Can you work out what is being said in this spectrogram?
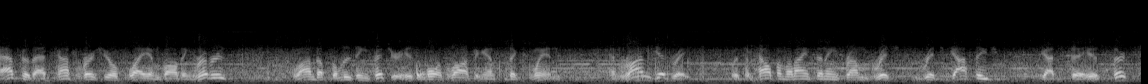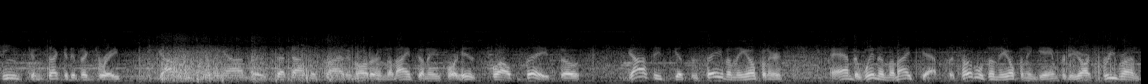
after that controversial play involving Rivers, wound up the losing pitcher, his fourth loss against six wins. And Ron Guidry, with some help in the ninth inning from Rich, Rich Gossage, got uh, his 13th consecutive victory. Gossage coming on to set down the side in order in the ninth inning for his 12th save. So Gossage gets a save in the opener and a win in the nightcap. The totals in the opening game for New York, three runs,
